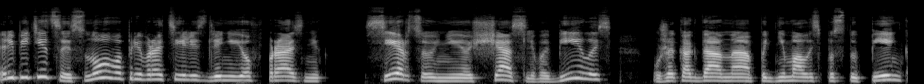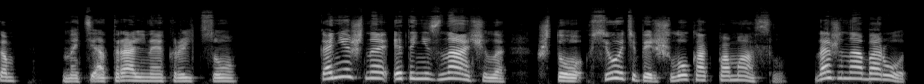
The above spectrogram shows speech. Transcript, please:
Репетиции снова превратились для нее в праздник. Сердце у нее счастливо билось, уже когда она поднималась по ступенькам на театральное крыльцо. Конечно, это не значило, что все теперь шло как по маслу. Даже наоборот,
